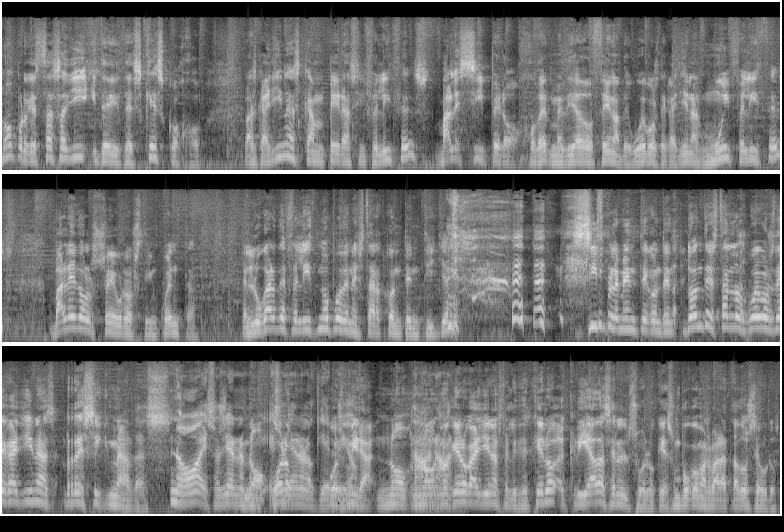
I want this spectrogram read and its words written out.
¿no? Porque estás allí y te dices, ¿qué escojo? ¿Las gallinas camperas y felices? Vale, sí, pero joder, media docena de huevos de gallinas muy felices vale 2 euros 50. En lugar de feliz no pueden estar contentillas. Simplemente contentas. ¿Dónde están los huevos de gallinas resignadas? No, eso ya no, me- eso bueno, ya no lo quiero Pues yo. mira, no, No, no, no, no no. quiero gallinas felices, quiero criadas en el suelo, que es un poco más barata, dos euros.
